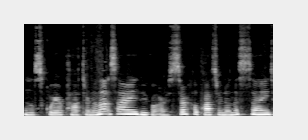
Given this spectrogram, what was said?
a little square pattern on that side, we've got our circle pattern on this side.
